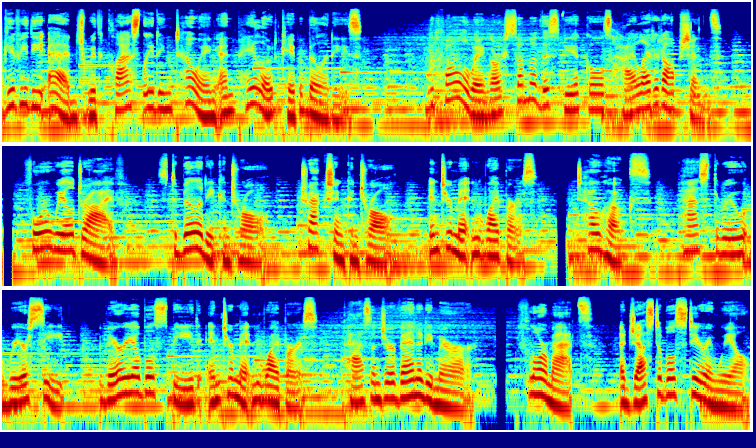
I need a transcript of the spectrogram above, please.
give you the edge with class-leading towing and payload capabilities. The following are some of this vehicle's highlighted options. Four-wheel drive, stability control, traction control, intermittent wipers, tow hooks, pass-through rear seat, variable speed intermittent wipers, passenger vanity mirror, floor mats, adjustable steering wheel.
